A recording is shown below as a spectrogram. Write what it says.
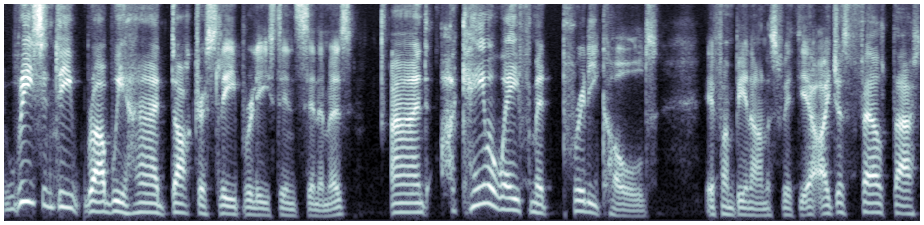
Recently, Rob, we had Doctor Sleep released in cinemas and I came away from it pretty cold. If I'm being honest with you, I just felt that,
